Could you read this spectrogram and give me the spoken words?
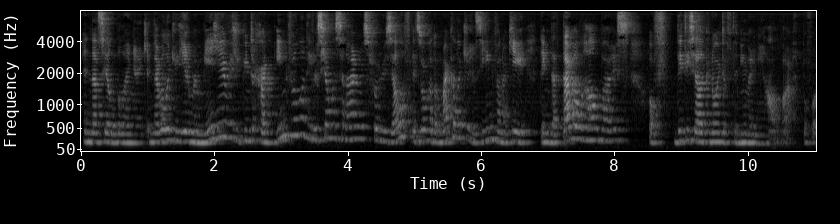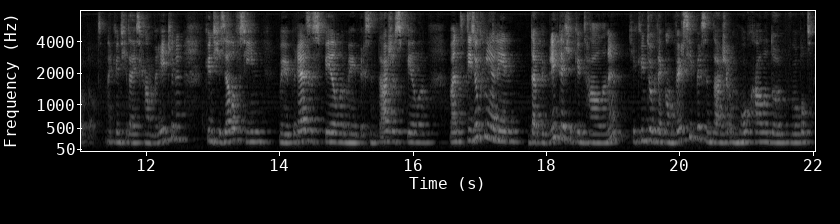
En dat is heel belangrijk. En dat wil ik u hiermee meegeven. Je kunt dat gaan invullen, die verschillende scenario's voor jezelf. En zo gaat het makkelijker zien van, oké, ik denk dat dat wel haalbaar is. Of dit is eigenlijk nooit of niet meer niet haalbaar, bijvoorbeeld. Dan kun je dat eens gaan berekenen. Kun je zelf zien, met je prijzen spelen, met je percentages spelen. Want het is ook niet alleen dat publiek dat je kunt halen. Hè. Je kunt ook dat conversiepercentage omhoog halen door bijvoorbeeld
